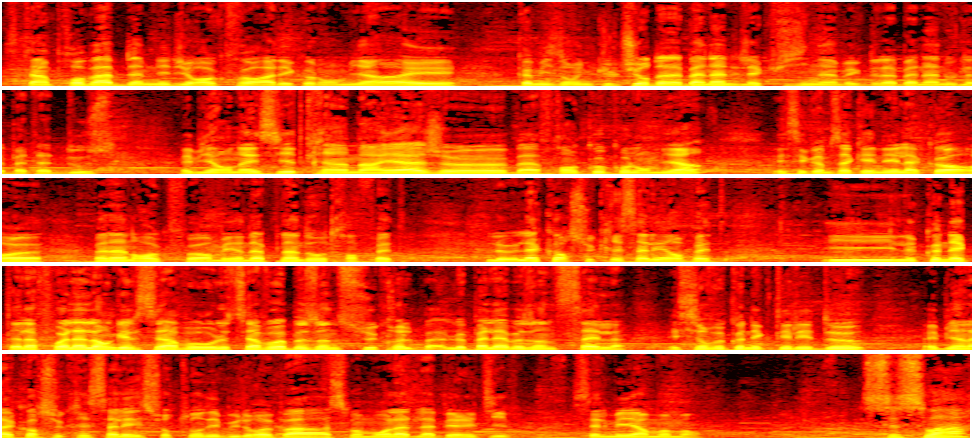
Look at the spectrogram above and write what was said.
C'était improbable d'amener du Roquefort à des Colombiens et comme ils ont une culture de la banane et de la cuisine avec de la banane ou de la patate douce, eh bien on a essayé de créer un mariage euh, bah, franco-colombien et c'est comme ça qu'est né l'accord euh, banane-Roquefort. Mais il y en a plein d'autres en fait. L'accord sucré-salé en fait, il connecte à la fois la langue et le cerveau. Le cerveau a besoin de sucre, le palais a besoin de sel. Et si on veut connecter les deux, eh bien l'accord sucré-salé, surtout en début de repas, à ce moment-là de l'apéritif, c'est le meilleur moment. Ce soir,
